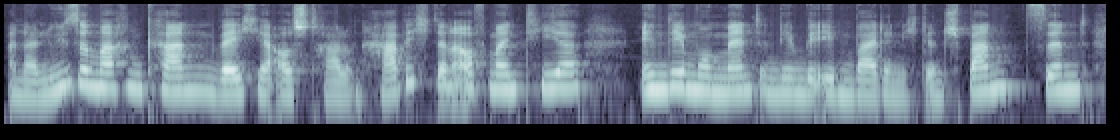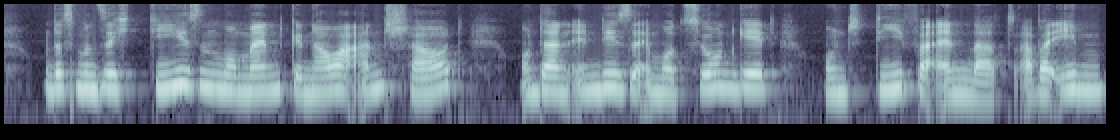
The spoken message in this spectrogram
Analyse machen kann, welche Ausstrahlung habe ich denn auf mein Tier in dem Moment, in dem wir eben beide nicht entspannt sind und dass man sich diesen Moment genauer anschaut und dann in diese Emotion geht und die verändert, aber eben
